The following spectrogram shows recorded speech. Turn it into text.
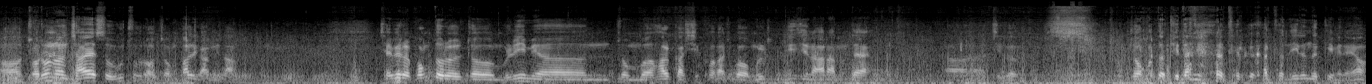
어, 조르는 자에서 우측으로 좀 빨리 갑니다. 채비를 봉돌을 좀 물리면 좀 뭐 할까 싶어가지고 물리지는 않았는데, 아, 지금 조금 더 기다려야 될 것 같은 이런 느낌이네요.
